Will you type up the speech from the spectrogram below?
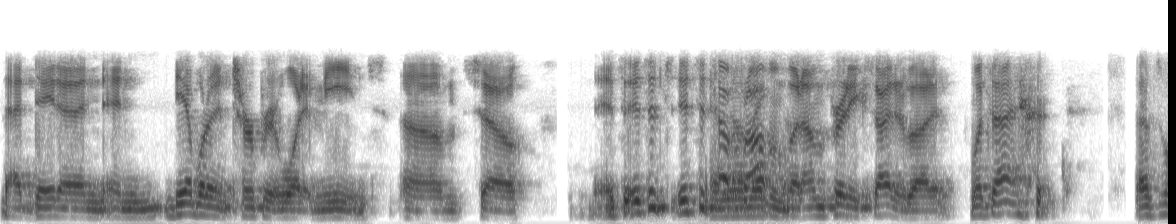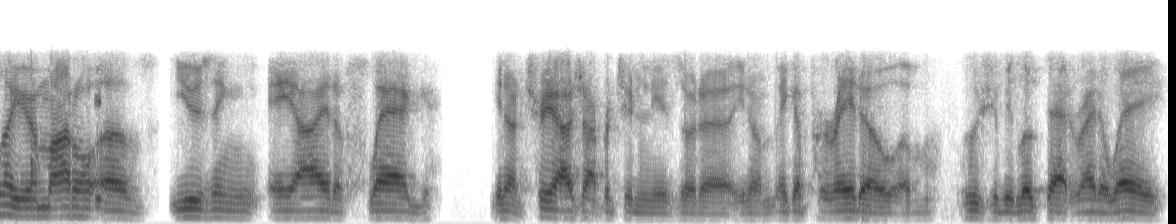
that data and, and be able to interpret what it means. Um, so it's it's it's, it's a tough problem, but I'm pretty excited about it. What's that? That's why your model of using AI to flag, you know, triage opportunities or to, you know, make a Pareto of who should be looked at right away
